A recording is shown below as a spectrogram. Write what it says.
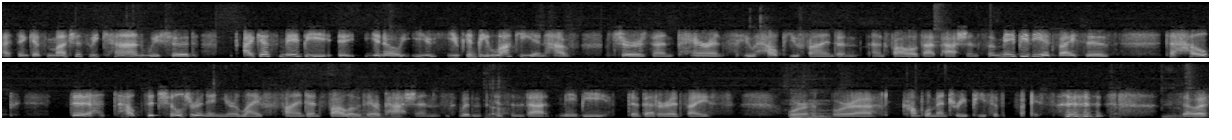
I think as much as we can we should I guess maybe you know you you can be lucky and have teachers and parents who help you find and and follow that passion. So maybe the advice is to help the, to help the children in your life find and follow mm. their passions. Yeah. Isn't that maybe the better advice, or mm-hmm. or a complementary piece of advice? so if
